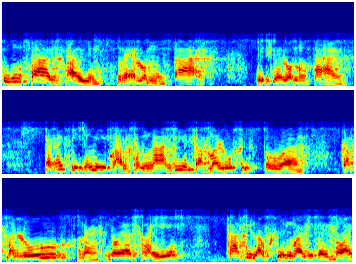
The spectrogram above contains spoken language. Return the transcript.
ทุ่งซ่านไปในลมต่างๆจิตในลมต่างๆ แต่ถ้าจิตมีความชำนาญที่จะกลับมารู้สึกตัว กลับมารู้นะโดยอาศัยการที่เราเคลื่อนไหวบ่อย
